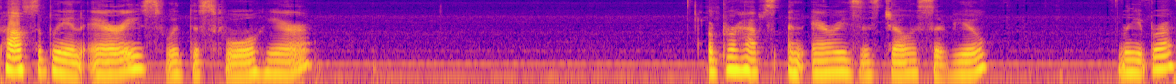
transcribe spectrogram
possibly an Aries with this Fool here. Or perhaps an Aries is jealous of you, Libra.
